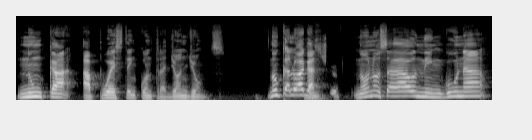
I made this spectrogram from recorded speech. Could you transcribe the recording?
nunca apuesten contra John Jones. Nunca lo hagan. No nos ha dado ninguna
